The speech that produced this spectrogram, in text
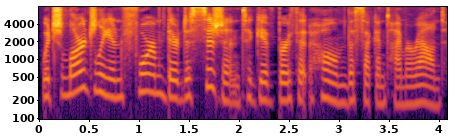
which largely informed their decision to give birth at home the second time around.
